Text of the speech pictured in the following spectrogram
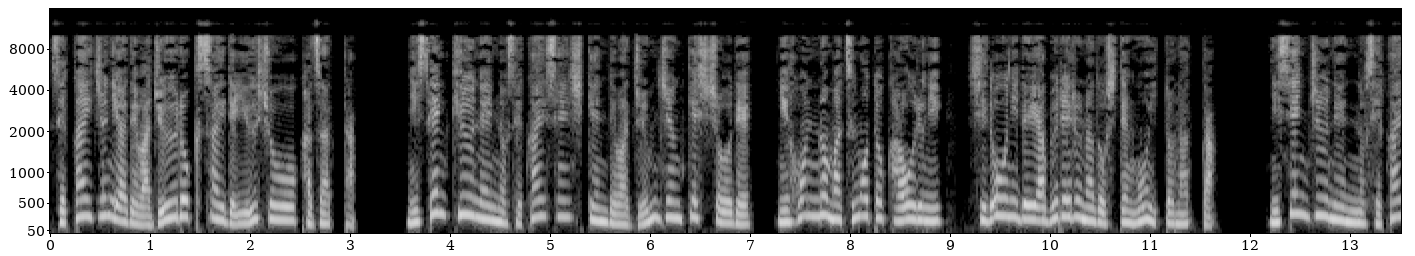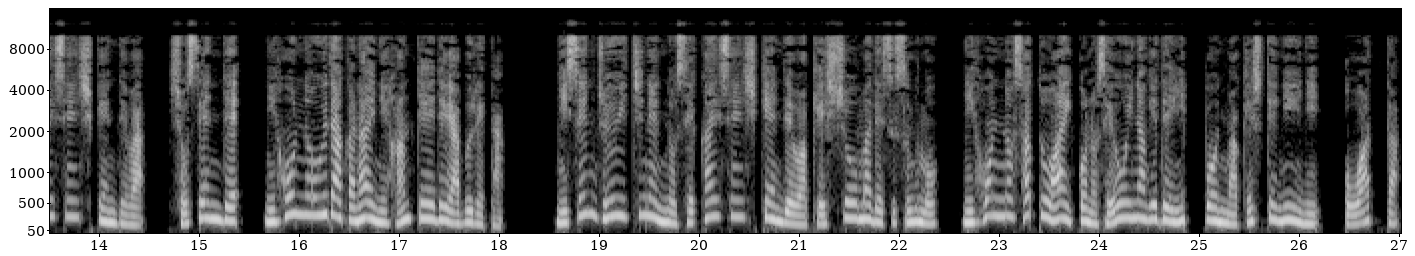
世界ジュニアでは16歳で優勝を飾った。2009年の世界選手権では準々決勝で日本の松本薫に指導2で敗れるなどして5位となった。2010年の世界選手権では初戦で日本の宇高内に判定で敗れた。2011年の世界選手権では決勝まで進むも、日本の佐藤愛子の背負い投げで一本負けして2位に終わった。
